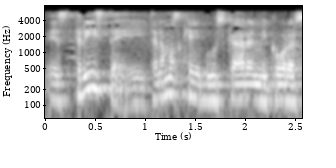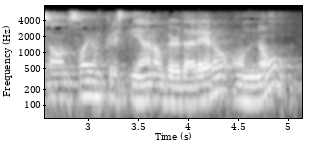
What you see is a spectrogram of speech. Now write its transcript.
es triste y tenemos que buscar en mi corazón, ¿soy un cristiano verdadero o no?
